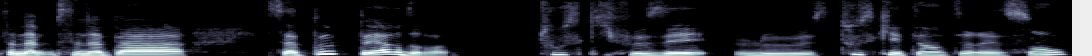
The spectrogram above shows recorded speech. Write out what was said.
ça n'a pas. Ça peut perdre tout ce qui faisait le, tout ce qui était intéressant,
